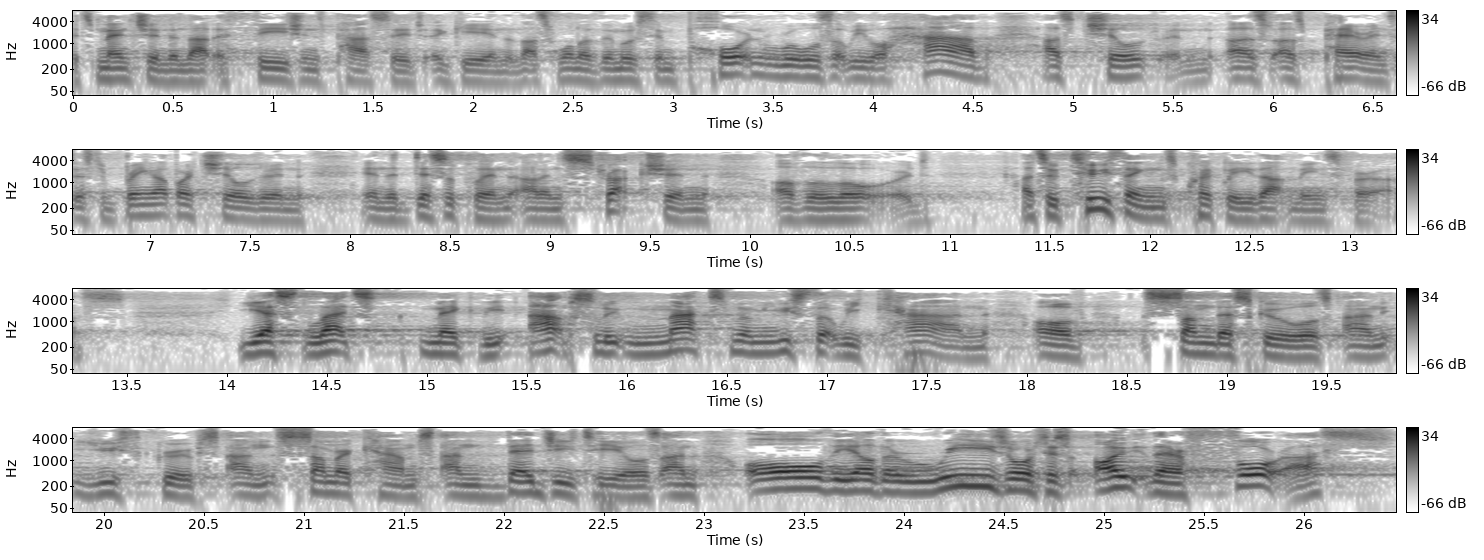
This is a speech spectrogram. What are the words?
It's mentioned in that Ephesians passage again that that's one of the most important rules that we will have as children, as, as parents, is to bring up our children in the discipline and instruction of the Lord. And so, two things quickly that means for us. Yes, let's make the absolute maximum use that we can of Sunday schools and youth groups and summer camps and veggie tales and all the other resources out there for us.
